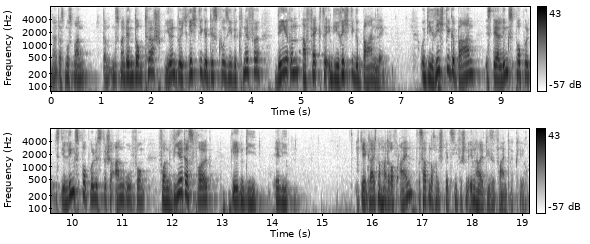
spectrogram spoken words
Ja, das muss man, da muss man den Dompteur spielen durch richtige diskursive Kniffe, deren Affekte in die richtige Bahn lenken. Und die richtige Bahn ist, der Linkspopul ist die linkspopulistische Anrufung von wir das Volk gegen die Eliten. Ich gehe gleich nochmal darauf ein. Das hat noch einen spezifischen Inhalt, diese Feinderklärung.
